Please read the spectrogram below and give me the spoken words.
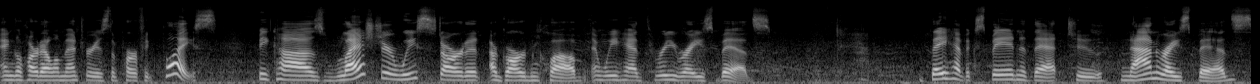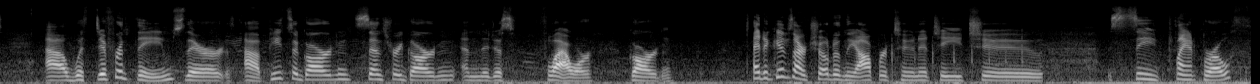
Engelhard Elementary is the perfect place because last year we started a garden club and we had three raised beds. They have expanded that to nine raised beds uh, with different themes. They're uh, pizza garden, sensory garden, and they just flower garden. And it gives our children the opportunity to see plant growth,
